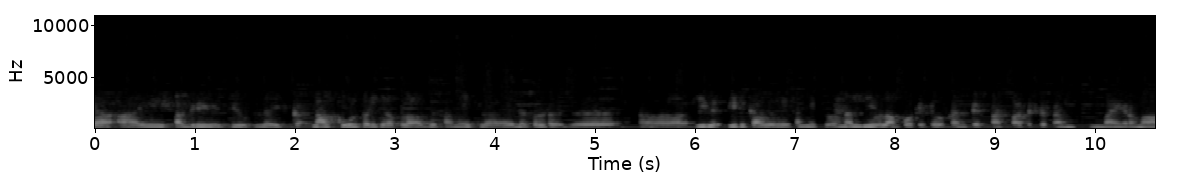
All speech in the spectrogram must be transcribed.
Yeah I agree with you like நான் ஸ்கூல் படிக்கிறப்பலாம் வந்து சமயத்துல என்ன சொல்றது? இது இதுக்காகவே சமயத்துல ஒரு நாள் லீவ் எல்லாம் போட்டுட்டு உட்காந்து டெஸ்ட் மேட்ச் பார்த்துட்டு இருப்பேன். பயங்கரமா.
